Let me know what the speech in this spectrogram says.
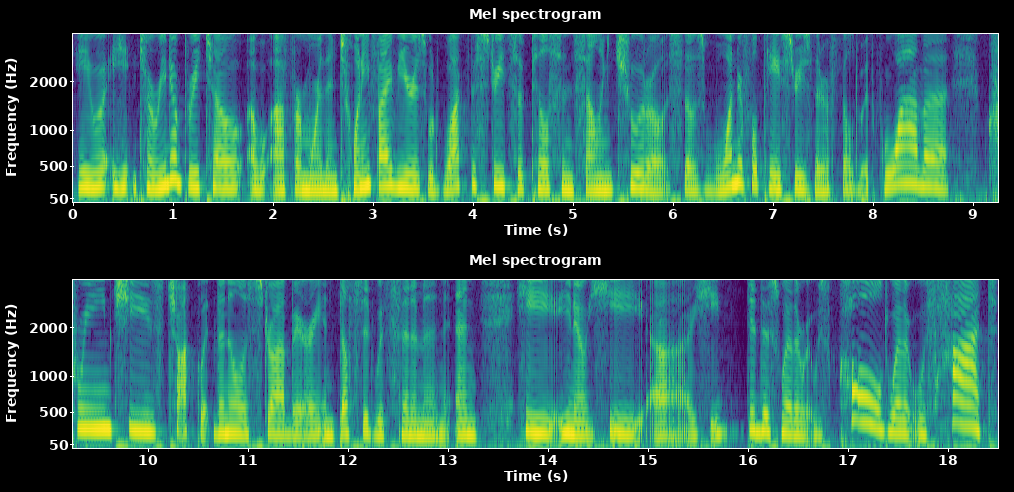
He, he Torino Brito, uh, uh, for more than 25 years, would walk the streets of Pilsen selling churros, those wonderful pastries that are filled with guava, cream cheese, chocolate, vanilla, strawberry, and dusted with cinnamon. And he, you know, he uh, he did this whether it was cold, whether it was hot,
